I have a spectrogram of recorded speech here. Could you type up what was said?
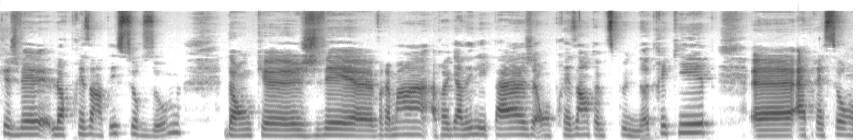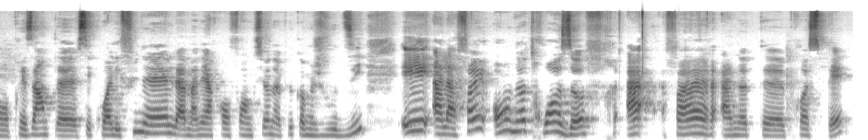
que je vais leur présenter sur Zoom. Donc, euh, je vais euh, vraiment regarder les pages. On présente un petit peu notre équipe. après ça, on présente c'est quoi les funnels, la manière qu'on fonctionne, un peu comme je vous dis. Et à la fin, on a trois offres à faire à notre prospect.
